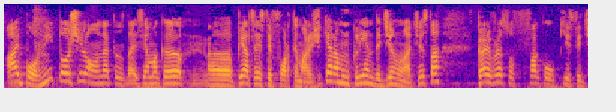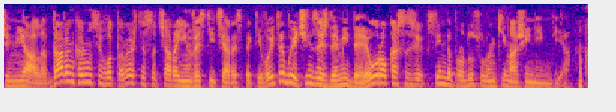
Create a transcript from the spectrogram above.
Ai pornit-o și la un moment dat îți dai seama că uh, piața este foarte mare. Și chiar am un client de genul acesta care vrea să facă o chestie genială, dar încă nu se hotărăște să ceară investiția respectivă. Îi trebuie 50.000 de euro ca să se extindă produsul în China și în India. Ok.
